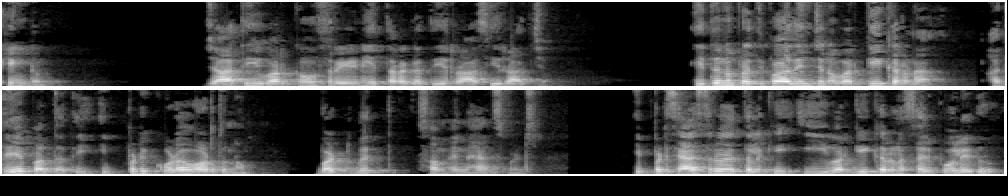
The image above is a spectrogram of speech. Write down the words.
kingdom. జాతి వర్గం శ్రేణి తరగతి రాశి రాజ్యం. ఇతను ప్రతిపాదించిన వర్గీకరణ అదే పద్ధతి ఇప్పటికి కూడా వాడుతున్నాం. బట్ విత్ సమ్ ఎన్హాన్స్మెంట్స్ ఇప్పటి శాస్త్రవేత్తలకి ఈ వర్గీకరణ సరిపోలేదు.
